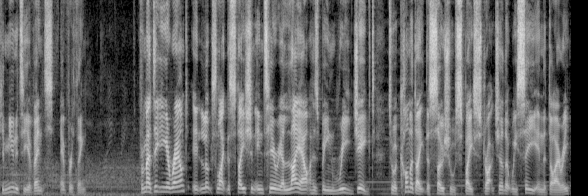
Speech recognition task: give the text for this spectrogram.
community events, everything. From our digging around it looks like the station interior layout has been rejigged to accommodate the social space structure that we see in the diary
